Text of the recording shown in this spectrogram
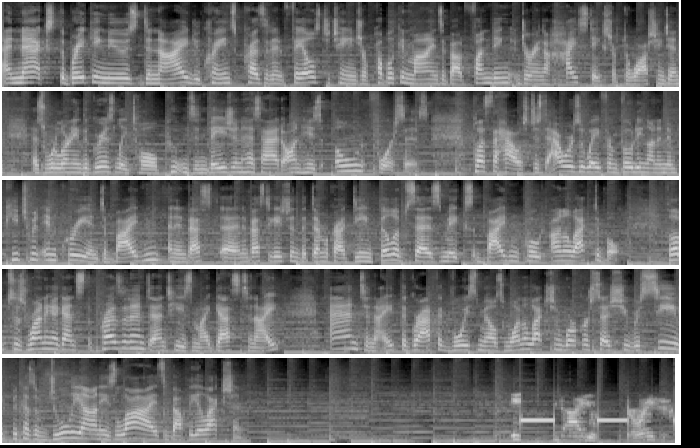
And next, the breaking news denied Ukraine's president fails to change Republican minds about funding during a high stakes trip to Washington, as we're learning the grisly toll Putin's invasion has had on his own forces. Plus, the House just hours away from voting on an impeachment inquiry into Biden, an, invest, uh, an investigation that Democrat Dean Phillips says makes Biden, quote, unelectable. Phillips is running against the president, and he's my guest tonight. And tonight, the graphic voicemails one election worker says she received because of Giuliani's lies about the election.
